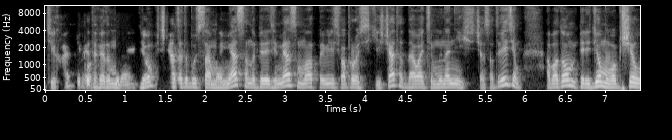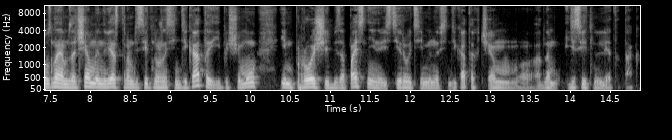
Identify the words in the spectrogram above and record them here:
тихо. Это к этому идем. Сейчас это будет самое мясо, но перед этим мясом у нас появились вопросики из чата. Давайте мы на них сейчас ответим, а потом перейдем и вообще узнаем, зачем инвесторам действительно нужны синдикаты и почему им проще и безопаснее инвестировать именно в синдикатах, чем э, одному. И действительно ли это так?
